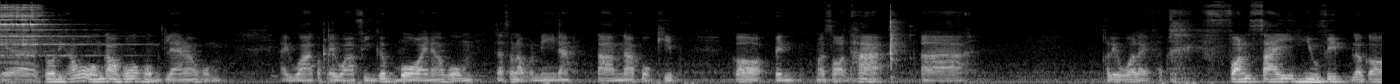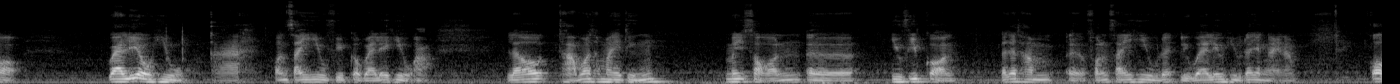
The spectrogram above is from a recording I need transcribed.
เย้สวัสดีครับผมกลับมาพบกับผมอีกแล้วนะครับผมไอวากับไอวาฟิงเกอร์บอยนะครับผมและสำหรับวันนี้นะ ตามหน้าปกคลิป ก็เป็นมาสอนท่าอ่าเขาเรียกว่าอะไรฟอนไซส์ฮิลฟิปแล้วก็แวลเลียฮิลอ่าฟอนไซส์ฮิลฟิปกับแวลเลียฮิลอะแล้วถามว่าทำไมถึงไม่สอนเอ่อฮิลฟิปก่อน แล้วจะทำเอ่อฟอนไซส์ฮิลได้หรือแวลเลียฮิลได้ยังไงนะก็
